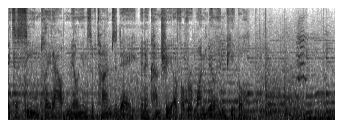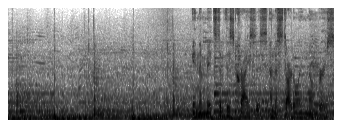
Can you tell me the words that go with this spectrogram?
It's a scene played out millions of times a day in a country of over 1 billion people. In the midst of this crisis and the startling numbers,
